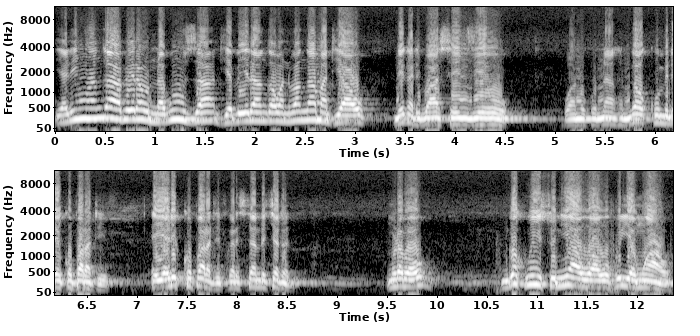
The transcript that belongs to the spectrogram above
yalinga nga abeerawo nabuuza nti yabeeranga wano bagamba nti awo naye kati basenzeewo wano kunanka nga kukumbira cooperative eyali cooperative kati standard chartered. Mulabawo nga ku wilsoni awo awo kulyamu awo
